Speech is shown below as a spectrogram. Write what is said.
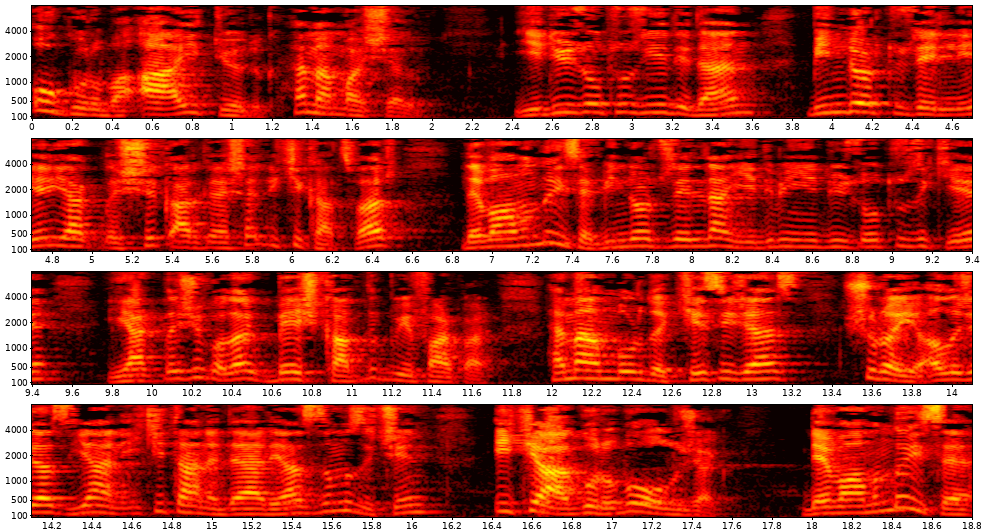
o gruba ait diyorduk. Hemen başlayalım. 737'den 1450'ye yaklaşık arkadaşlar 2 kat var. Devamında ise 1450'den 7732'ye yaklaşık olarak 5 katlık bir fark var. Hemen burada keseceğiz. Şurayı alacağız. Yani 2 tane değer yazdığımız için 2A grubu olacak. Devamında ise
